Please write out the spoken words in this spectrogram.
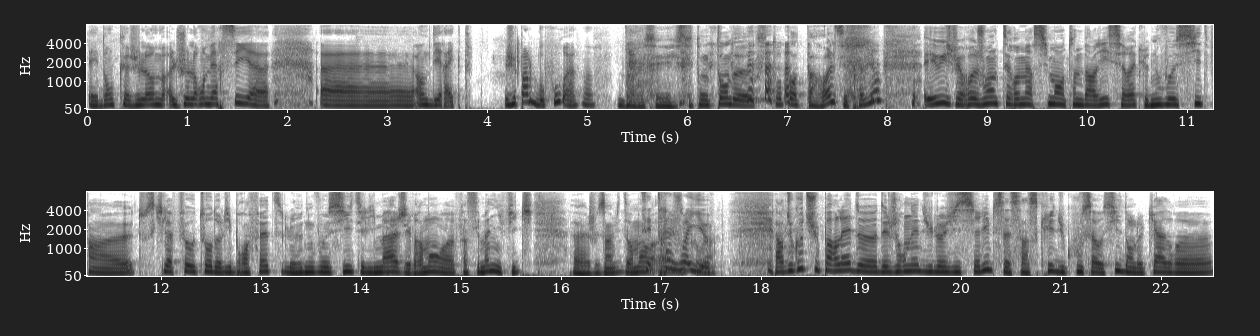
Et donc, je le, je le remercie en direct. Je parle beaucoup. Hein. c'est ton, temps de, ton temps de parole, c'est très bien. Et oui, je vais rejoindre tes remerciements, Antoine Barly. C'est vrai que le nouveau site, enfin, tout ce qu'il a fait autour de Libre en fait, le nouveau site et l'image est vraiment, enfin, c'est magnifique. je vous invite vraiment. C'est très joyeux. Alors du coup, tu parlais des journées du logiciel libre. Ça s'inscrit du coup ça aussi dans le cadre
